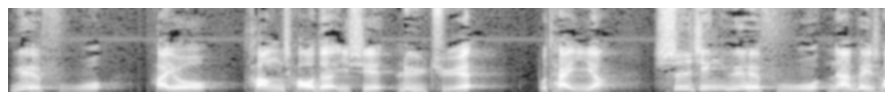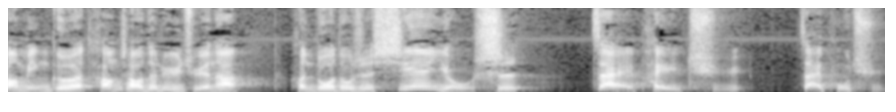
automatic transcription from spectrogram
乐府，还有唐朝的一些律绝不太一样。《诗经》乐府、南北朝民歌、唐朝的律绝呢，很多都是先有诗，再配曲，再谱曲，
